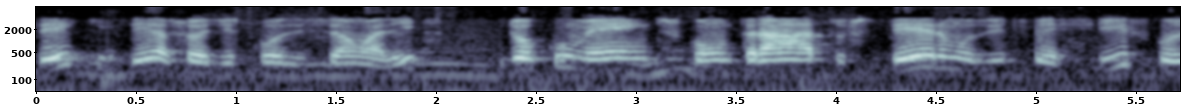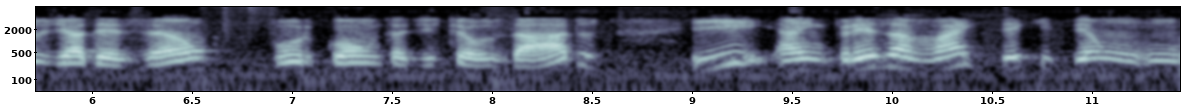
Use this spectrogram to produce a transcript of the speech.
ter que ter à sua disposição ali documentos, contratos, termos específicos de adesão por conta de seus dados e a empresa vai ter que ter um, um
